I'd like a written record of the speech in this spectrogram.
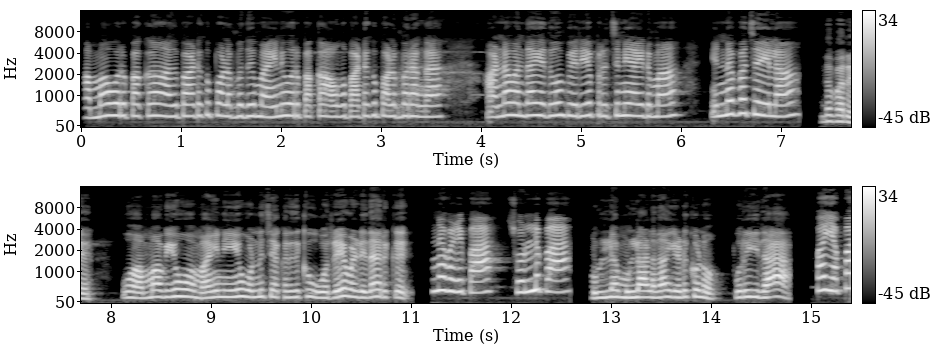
அம்மா ஒரு பக்கம் அது பாட்டுக்கு புலம்புது மைனி ஒரு பக்கம் அவங்க பாட்டுக்கு புலம்புறாங்க. அண்ணன் வந்தா எதுவும் பெரிய பிரச்சனை ஆயிடுமா? என்னப்பா செய்யலாம்? இந்த பாரு உன் அம்மாவையும் உன் மைனியும் ஒண்ணு சேர்க்கறதுக்கு ஒரே வழிதான் இருக்கு. என்ன வழிப்பா? சொல்லுப்பா. முள்ள முள்ளால தான் எடுக்கணும். புரியுதா? அப்பா எப்பா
